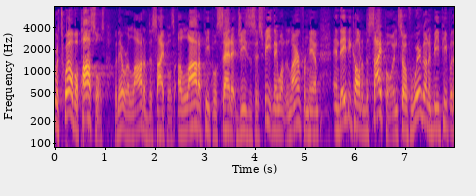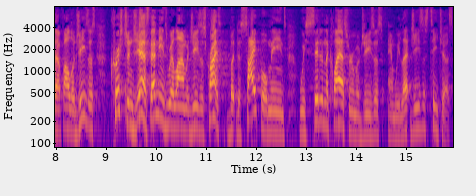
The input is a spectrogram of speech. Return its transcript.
were 12 apostles, but there were a lot of disciples. A lot of people sat at Jesus' feet and they wanted to learn from him and they'd be called a disciple. And so if we're going to be people that follow Jesus, Christians, yes, that means we align with Jesus Christ. But disciple means we sit in the classroom of Jesus and we let Jesus teach us.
